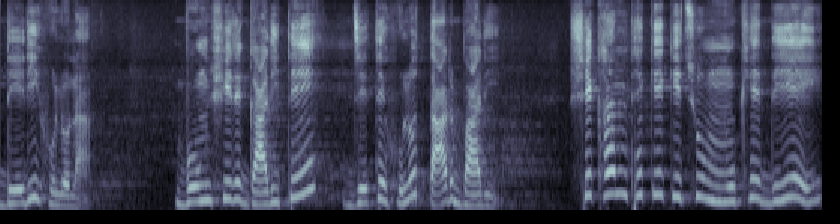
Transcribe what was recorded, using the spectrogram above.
দেরি হলো না। বংশীর গাড়িতে যেতে হলো তার বাড়ি। সেখান থেকে কিছু মুখে দিয়েই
